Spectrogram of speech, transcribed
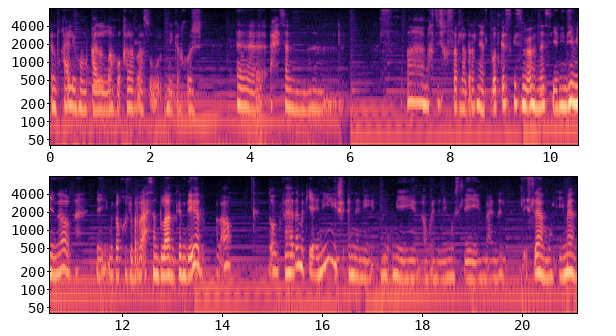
كنبقى عليهم قال الله وقال الرسول ملي كنخرج آه، أحسن آه ما خصنيش خسر الهضرة هاد البودكاست كيسمعوه الناس يعني diminue يعني ملي كنخرج لبرا أحسن plan كندير. voilà donc فهذا ما كيعنيش أنني مؤمن أو أنني مسلم مع أن الإسلام والإيمان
